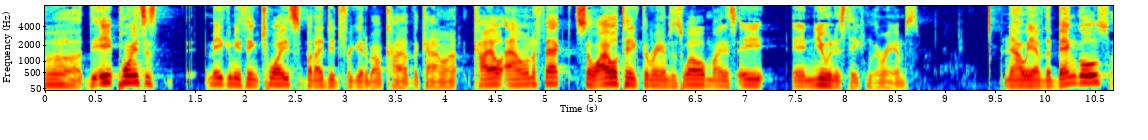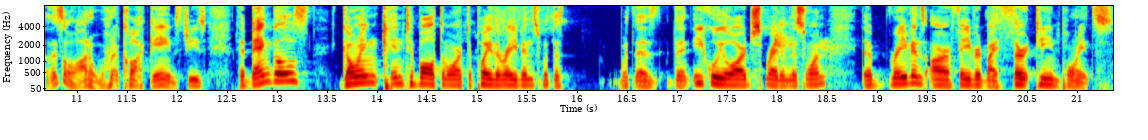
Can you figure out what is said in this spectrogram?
uh, the eight points is making me think twice, but I did forget about Kyle, the Kyle, Kyle Allen effect. So I will take the Rams as well, minus eight, and Ewan is taking the Rams. Now we have the Bengals. Oh, there's a lot of one o'clock games. Jeez, the Bengals going into Baltimore to play the Ravens with a with a, the equally large spread in this one. The Ravens are favored by 13 points.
